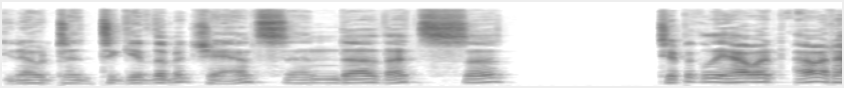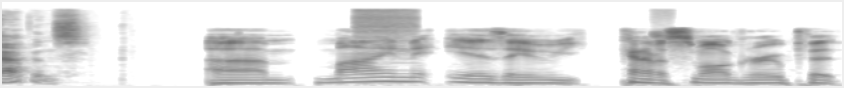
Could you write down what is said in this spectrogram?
you know, to, to give them a chance, and uh, that's uh, typically how it how it happens. Um, mine is a kind of a small group that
